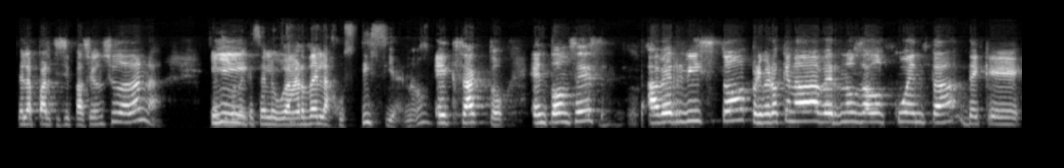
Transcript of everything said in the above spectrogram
de la participación ciudadana. Se y que es el lugar de la justicia, ¿no? Exacto. Entonces, haber visto, primero que nada, habernos dado cuenta de que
